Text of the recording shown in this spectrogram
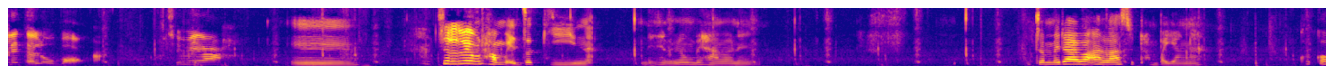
เล่นแต่โลบอกอะใช่ไหมล่ะ อืมฉันลืมทำเอ็นสกรีนอะ เดี๋ยวฉันต้องไปหาแล้วหนึ่ง จะไม่ได้ว่าอันล่าสุดทำไปยังนะ ก็ก็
